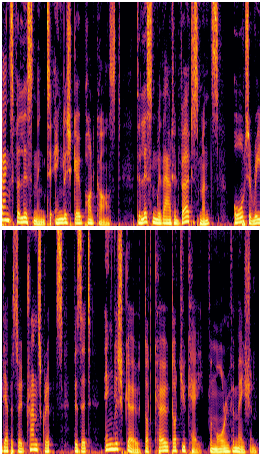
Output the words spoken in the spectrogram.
Thanks for listening to English Go Podcast. To listen without advertisements or to read episode transcripts, visit englishgo.co.uk for more information.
